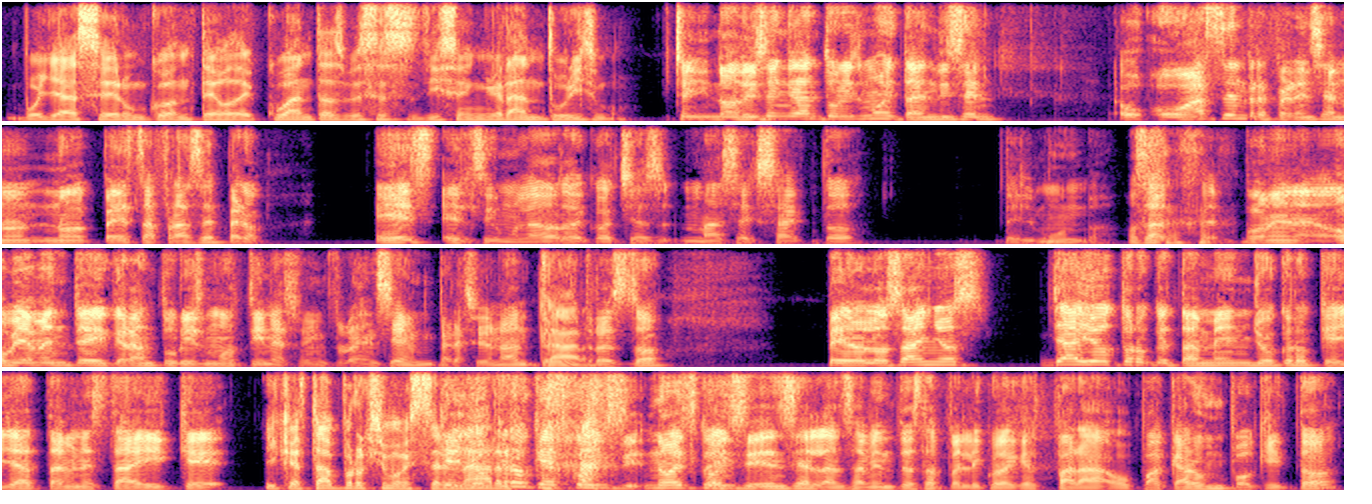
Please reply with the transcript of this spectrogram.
voy a hacer un conteo de cuántas veces dicen Gran Turismo. Sí, no, dicen Gran Turismo y también dicen, o, o hacen referencia, no, no esta frase, pero es el simulador de coches más exacto del mundo. O sea, ponen, obviamente Gran Turismo tiene su influencia impresionante Claro. dentro de esto, pero los años, ya hay otro que también yo creo que ya también está ahí, que, Y que está próximo a que yo estrenar. creo que es no es coincidencia el lanzamiento de esta película, que es para opacar un poquito.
